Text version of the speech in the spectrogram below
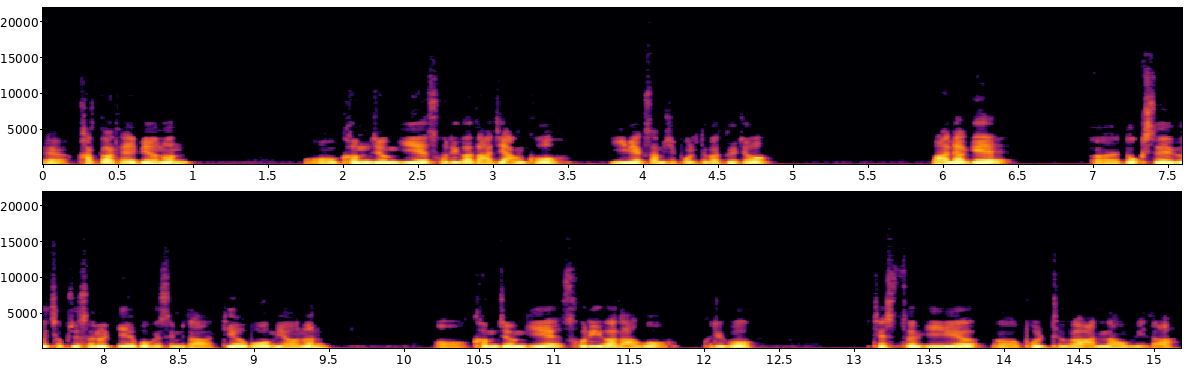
예, 갖다 대면은 어, 검정기에 소리가 나지 않고 230V가 뜨죠. 만약에 어, 녹색의 접지선을 띄워 보겠습니다. 띄워 보면은 어, 검정기에 소리가 나고 그리고 테스터기에 어, 볼트가 안 나옵니다.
